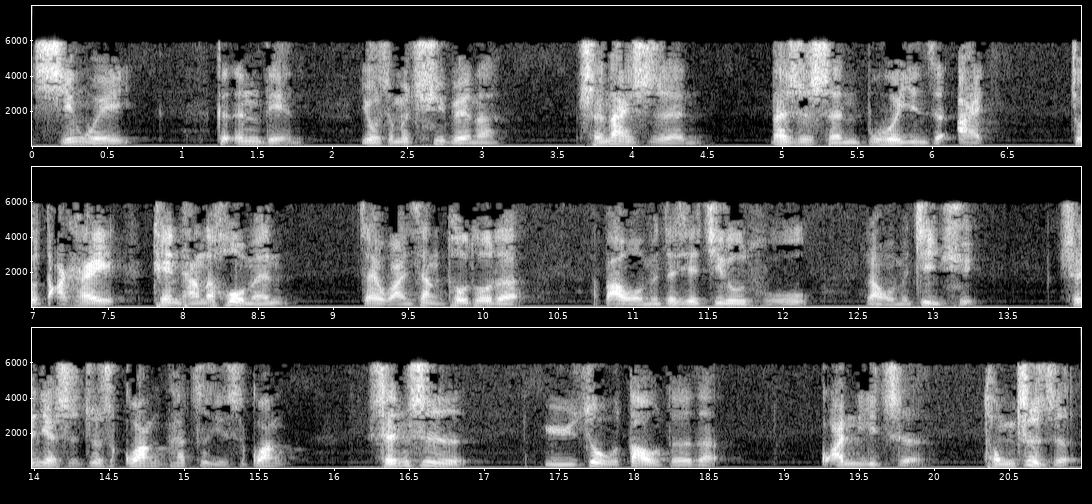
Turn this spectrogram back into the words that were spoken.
行为跟恩典有什么区别呢？神爱世人，但是神不会因着爱就打开天堂的后门，在晚上偷偷的把我们这些基督徒让我们进去。神也是就是光，他自己是光，神是宇宙道德的管理者、统治者，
